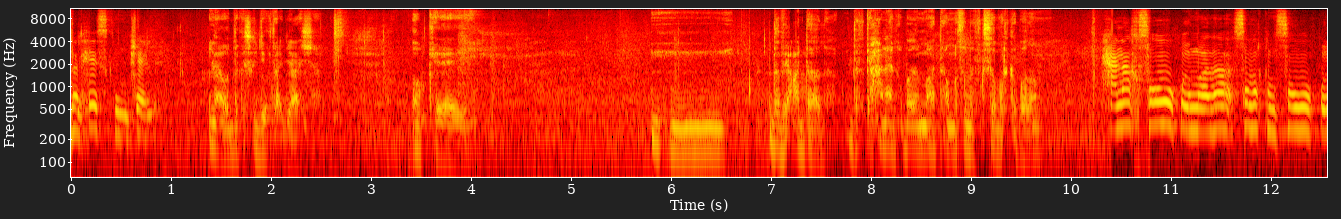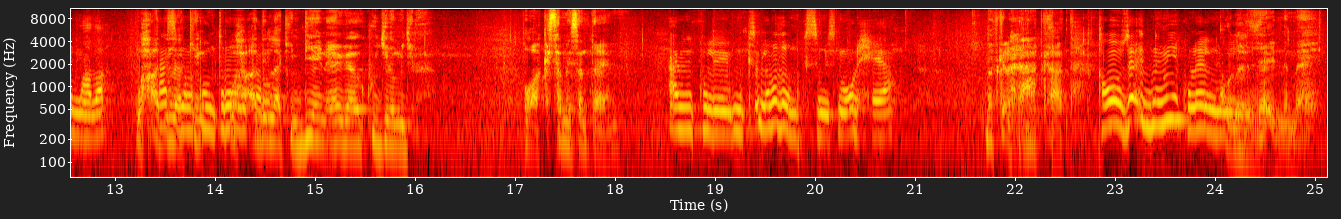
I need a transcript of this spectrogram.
dalxiiska mujecel inaa waddanka iska joogtaa jecesha okay dabiicaddaada dadka xanaaq badan maata amase dadka sabarka badan xanaaq sababuu ku imaadaa sabarkan sababuu ku imaadaa taas lama laakiin d n a-gaaga ku jira ma jira oo aad ka samaysan tahay ani kuley labadaba maka samaysna u dhexeeya dadka dhexdhexaadka aata qabow zaaidna miya kuleelna kuleel zaa'idna maahayd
